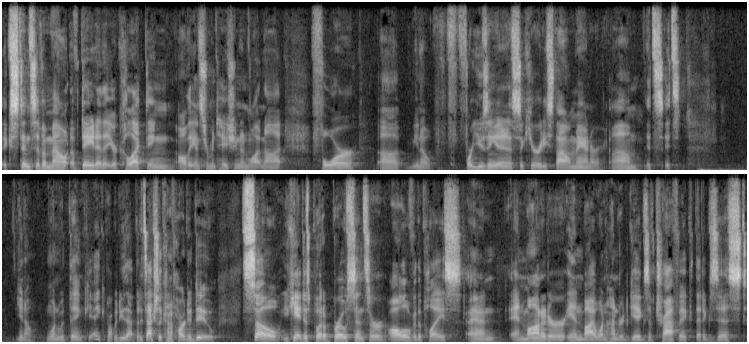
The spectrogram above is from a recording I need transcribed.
extensive amount of data that you're collecting, all the instrumentation and whatnot, for uh, you know for using it in a security style manner. Um, it's it's you know one would think yeah you could probably do that, but it's actually kind of hard to do. So you can't just put a bro sensor all over the place and and monitor in by 100 gigs of traffic that exist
